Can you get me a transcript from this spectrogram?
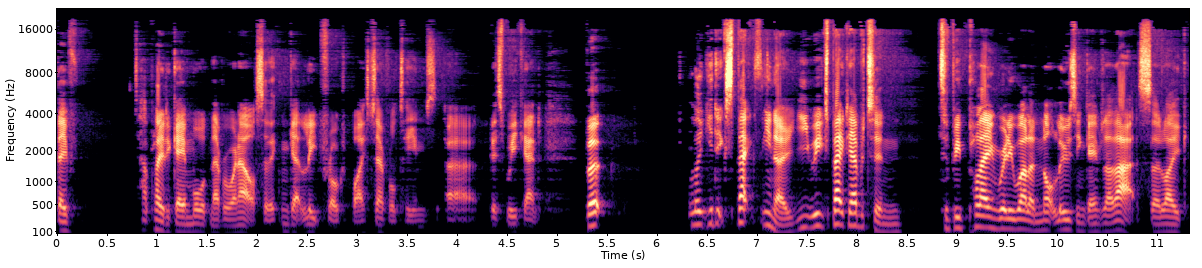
they've played a game more than everyone else, so they can get leapfrogged by several teams uh, this weekend. But like you'd expect, you know, you expect Everton to be playing really well and not losing games like that. So like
